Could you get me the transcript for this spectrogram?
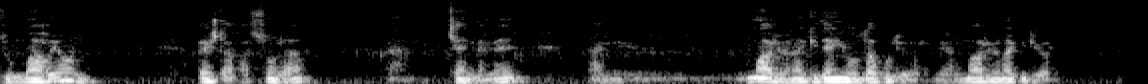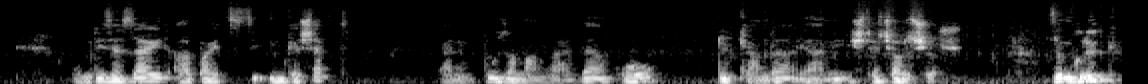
zu Marion. Beş dakika sonra yani kendimi yani Marion'a giden yolda buluyorum. Yani Marion'a gidiyorum. Um diese Zeit arbeitet im Geschäft. Yani bu zamanlarda o dükkanda yani işte çalışıyor. Zum Glück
